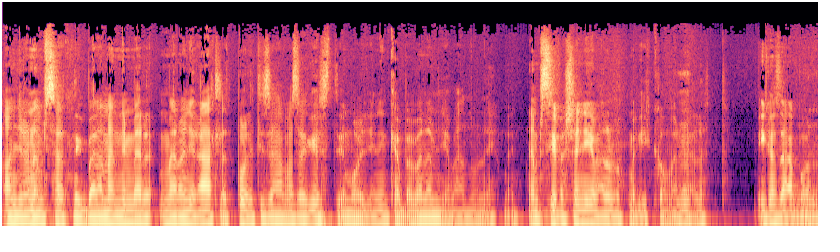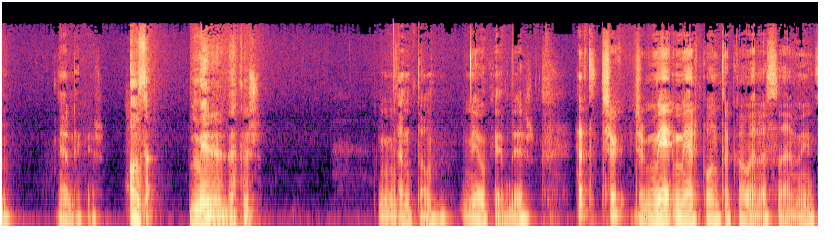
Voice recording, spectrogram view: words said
annyira nem szeretnék belemenni, mert, mert annyira át lett politizálva az egész téma, hogy én inkább ebben nem nyilvánulnék meg. Nem szívesen nyilvánulok meg így kamera előtt. Igazából. Érdekes. Az miért érdekes? Nem tudom. Jó kérdés. Hát csak, csak mi, miért pont a kamera számít?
